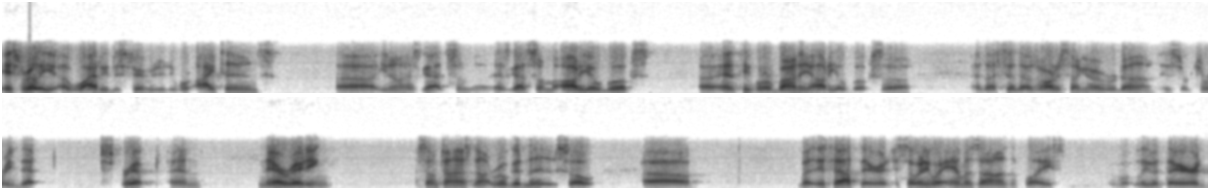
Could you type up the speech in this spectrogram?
it's really uh, widely distributed. iTunes, uh, you know, has got some has got some audio books uh, and people are buying the audiobooks. Uh, as I said, that was the hardest thing I've ever done is to read that script and narrating. Sometimes not real good news. So, uh, but it's out there. So anyway, Amazon's the place. Leave it there. And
